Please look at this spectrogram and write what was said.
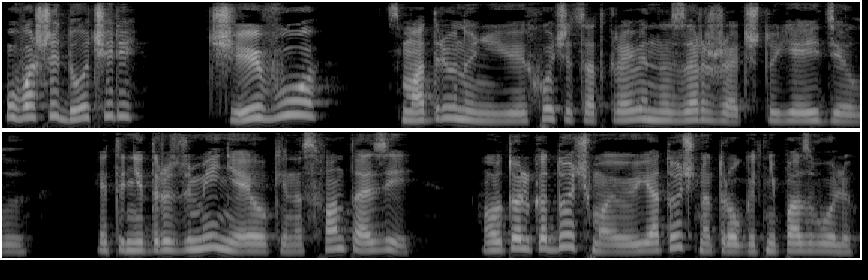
у вашей дочери. Чего? Смотрю на нее и хочется откровенно заржать, что я и делаю. Это недоразумение Элкина с фантазией. А вот только дочь мою я точно трогать не позволю.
